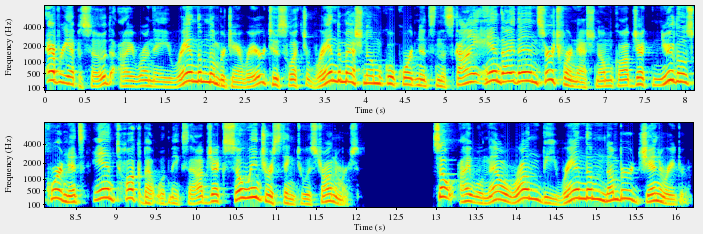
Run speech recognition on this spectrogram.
Every episode, I run a random number generator to select random astronomical coordinates in the sky, and I then search for an astronomical object near those coordinates and talk about what makes the object so interesting to astronomers. So I will now run the random number generator.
